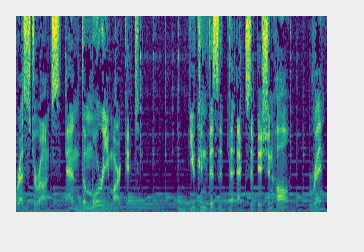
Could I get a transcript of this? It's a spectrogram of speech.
restaurants, and the Mori market. You can visit the exhibition hall, rent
